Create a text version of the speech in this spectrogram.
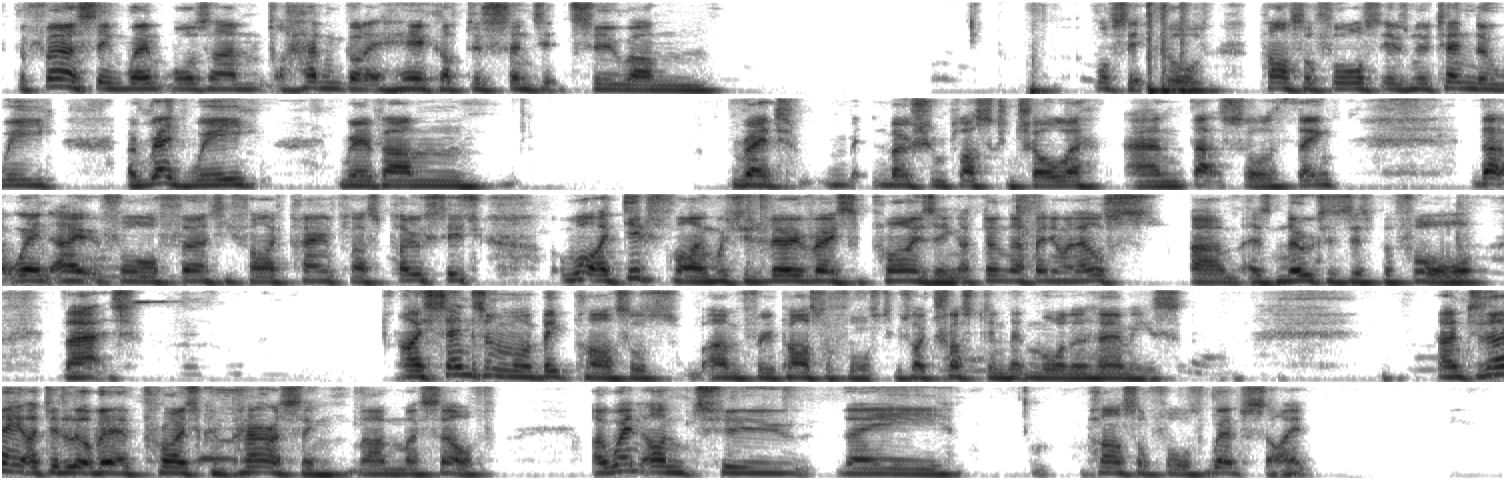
The first thing went was um, I haven't got it here. I've just sent it to um what's it called? Parcel Force. It was Nintendo Wii, a red Wii with um red motion plus controller and that sort of thing. That went out for £35 plus postage. What I did find, which is very, very surprising, I don't know if anyone else um, has noticed this before, that I send some of my big parcels um, through Parcel Force because I trust him a bit more than Hermes. And today I did a little bit of price comparison um, myself. I went on to the Parcel Force website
